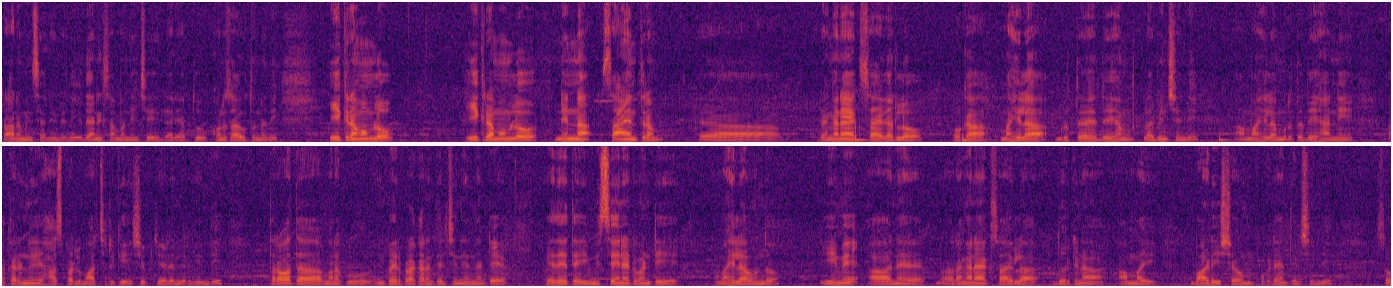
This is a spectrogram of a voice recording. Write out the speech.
ప్రారంభించనేది. దానికి సంబంధించి దర్యాప్తు కొనసాగుతున్నది. ఈ క్రమంలో ఈ క్రమంలో నిన్న సాయంత్రం రంగనాయక్ సాగర్లో ఒక మహిళ మృతదేహం లభించింది. ఆ మహిళ మృతదేహాన్ని అక్కడి నుండి హాస్పిటల్ మార్చరికి షిఫ్ట్ చేయడం జరిగింది. తర్వాత మనకు ఎంక్వైరీ ప్రకారం తెలిసింది ఏంటంటే ఏదైతే ఈ మిస్ అయినటువంటి మహిళ ఉందో ఈమె ఆనే రంగనాయక సాగర్లో దొరికిన అమ్మాయి బాడీ శవం ఒకటే అని తెలిసింది. సో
